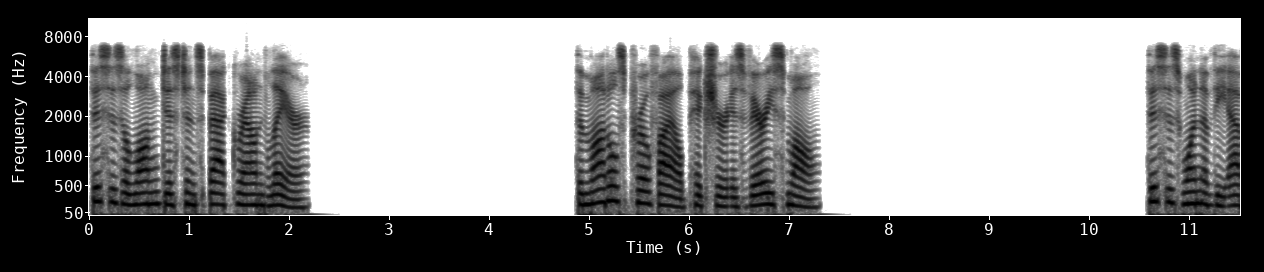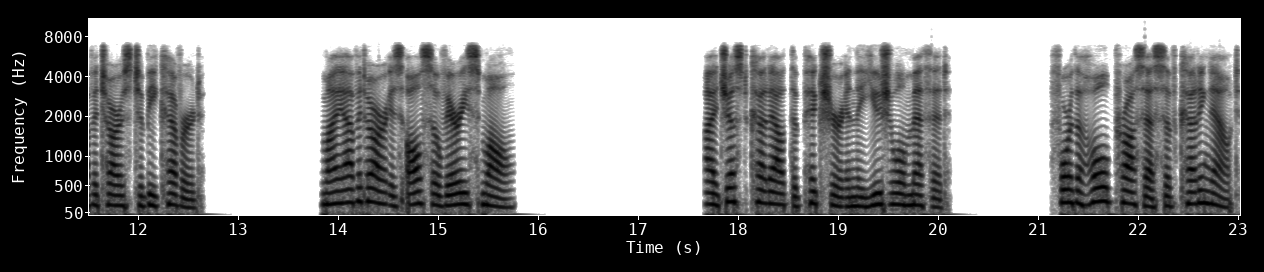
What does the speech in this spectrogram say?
This is a long distance background layer. The model's profile picture is very small. This is one of the avatars to be covered. My avatar is also very small. I just cut out the picture in the usual method. For the whole process of cutting out,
